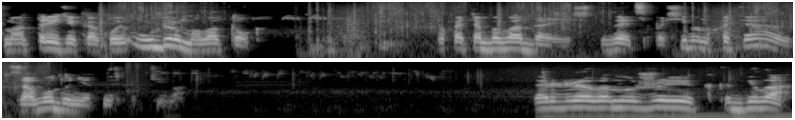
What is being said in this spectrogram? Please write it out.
Смотрите, какой убер молоток. Ну хотя бы вода есть. За спасибо, но хотя за воду нет, не спасибо. Здорово, мужик, как дела?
